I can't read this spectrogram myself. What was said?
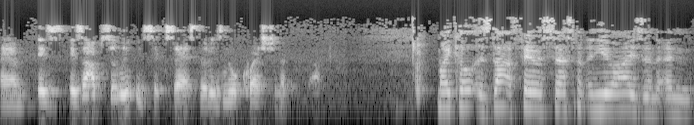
um, is is absolutely success. There is no question about that. Michael, is that a fair assessment in your eyes? And, and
